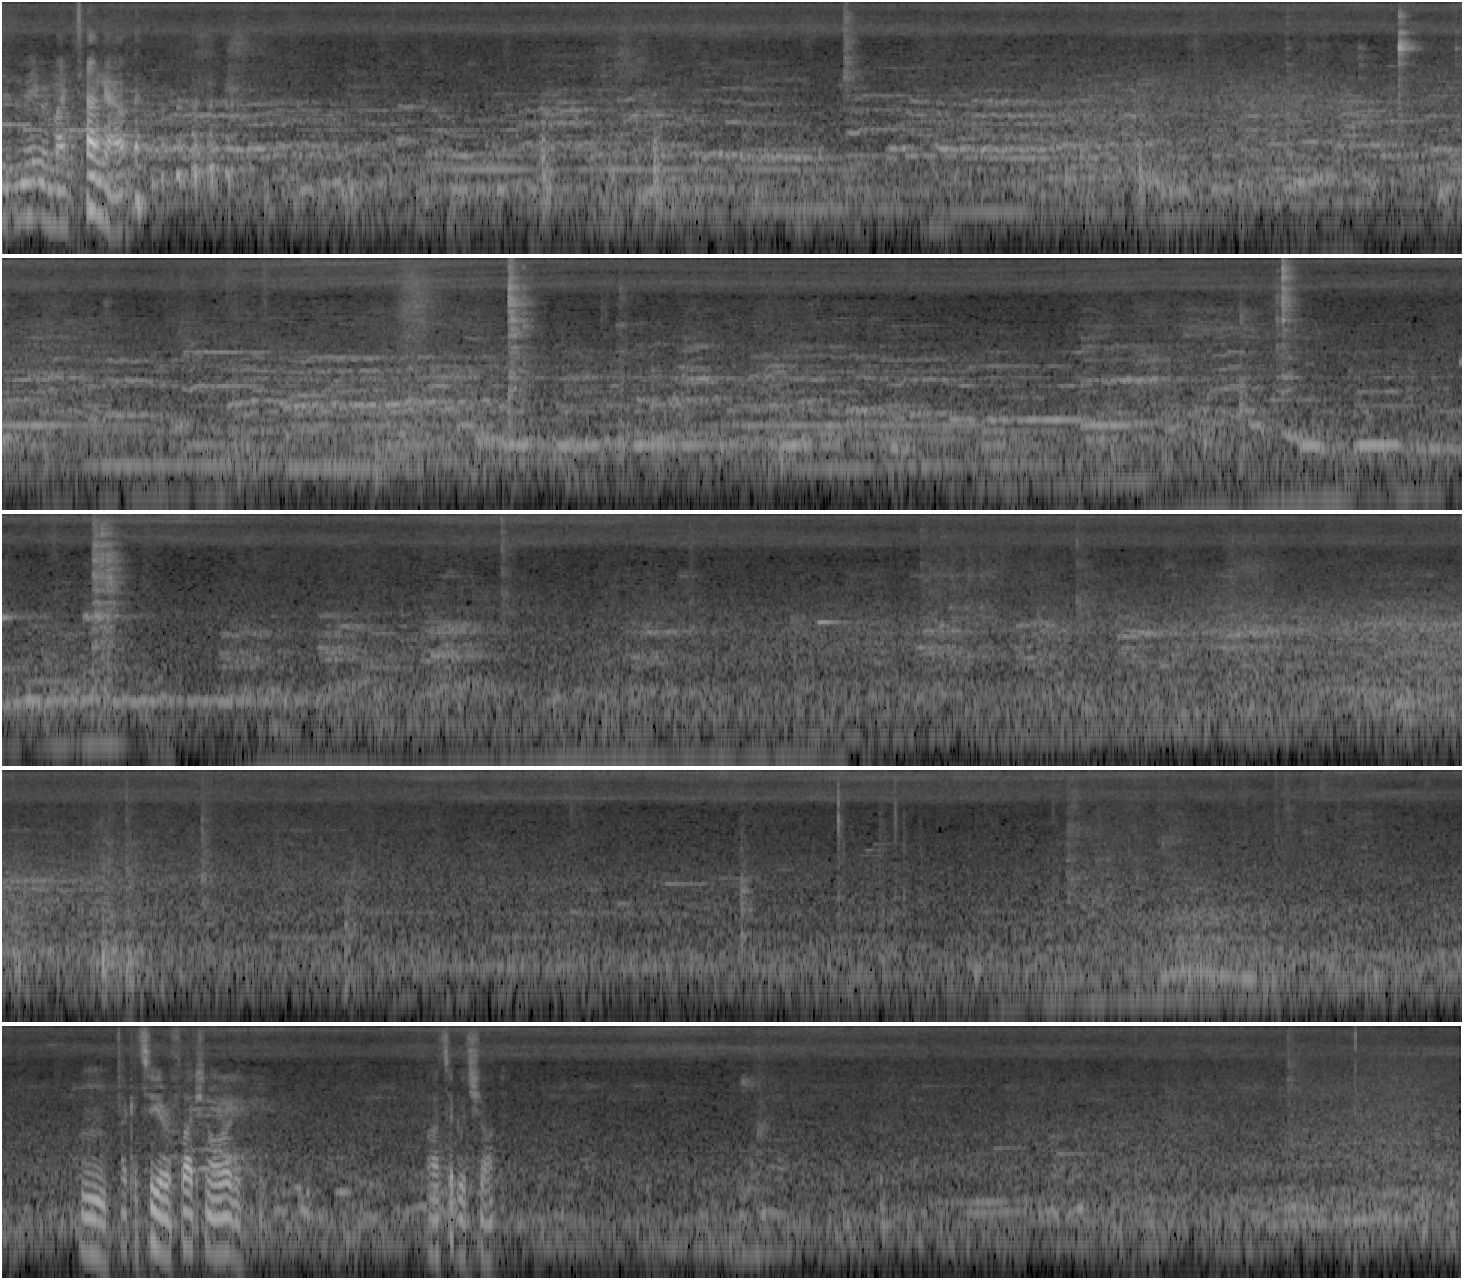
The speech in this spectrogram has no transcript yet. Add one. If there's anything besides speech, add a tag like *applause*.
This is me with my tongue out. *laughs* Hmm, I can see your reflection already. Oh, that's a good shot.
